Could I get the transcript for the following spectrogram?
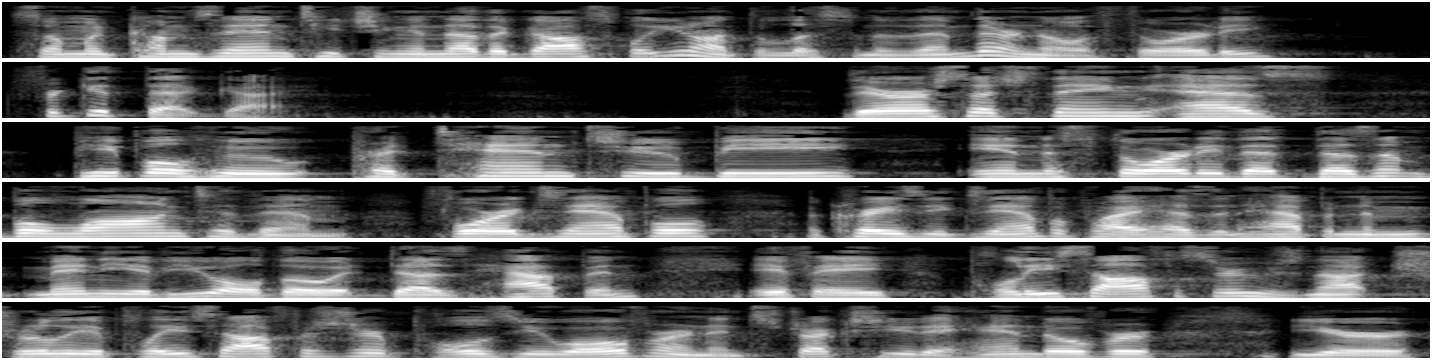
Someone comes in teaching another gospel, you don't have to listen to them. They're no authority. Forget that guy. There are such things as people who pretend to be in authority that doesn't belong to them. For example, a crazy example probably hasn't happened to many of you, although it does happen. If a police officer who's not truly a police officer pulls you over and instructs you to hand over your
